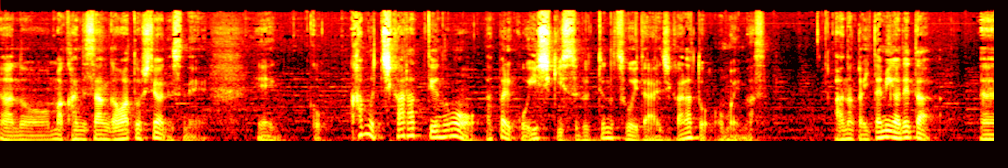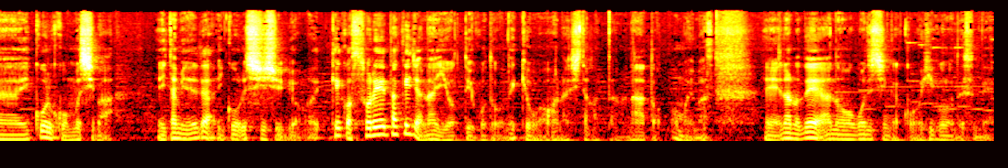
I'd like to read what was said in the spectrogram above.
うあの、まあ、患者さん側としてはですね、えー、こう噛む力っていうのをやっぱりこう意識するっていうのはすごい大事かなと思います。あなんか痛みが出たえー、イコールこう虫歯。痛みで出たイコール歯周病。結構それだけじゃないよっていうことをね今日はお話ししたかったなと思います、えー、なのであのご自身がこう日頃ですね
